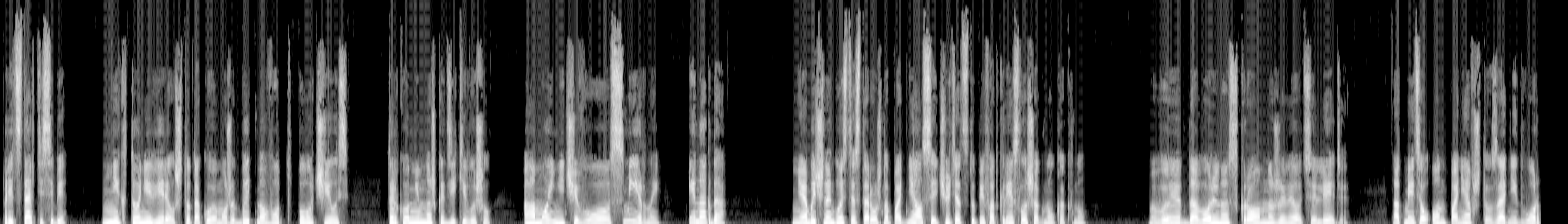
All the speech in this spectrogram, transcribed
Представьте себе, никто не верил, что такое может быть, но вот получилось. Только он немножко дикий вышел. А мой ничего, смирный. Иногда. Необычный гость осторожно поднялся и, чуть отступив от кресла, шагнул к окну. «Вы довольно скромно живете, леди», — отметил он, поняв, что задний двор,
